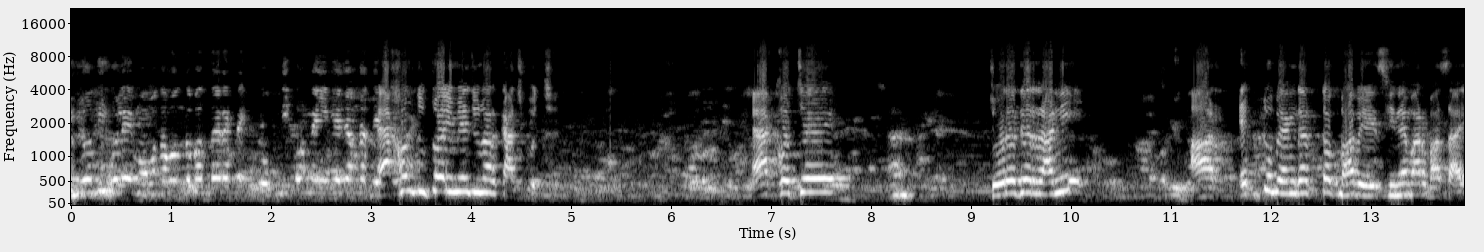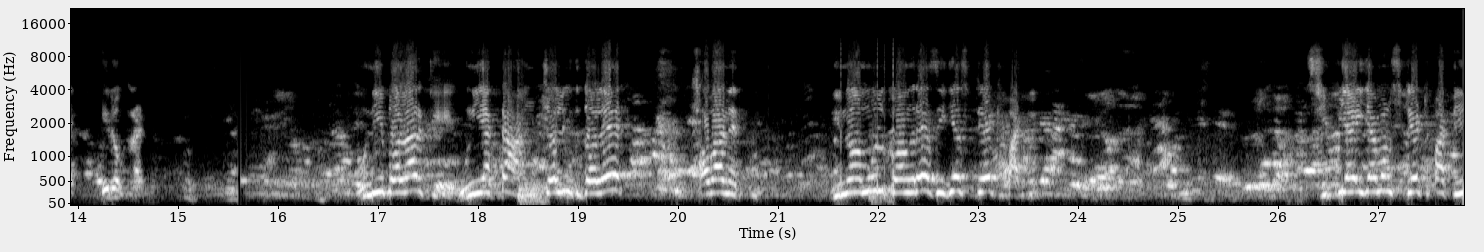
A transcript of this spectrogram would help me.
বিরোধী হলে মমতা বন্দ্যোপাধ্যায়ের একটা অগ্নিকন্যা ইমেজ আমরা এখন। দুটো ইমেজ উনার কাজ করছে। এক হচ্ছে চোরেদের রানী আর একটু ব্যঙ্গাত্মক ভাবে সিনেমার ভাষায় হিরোক উনি বলার কে? উনি একটা আঞ্চলিক দলের সভানেত্রী। Trinamool Congress is a state party CPI যেমন state party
